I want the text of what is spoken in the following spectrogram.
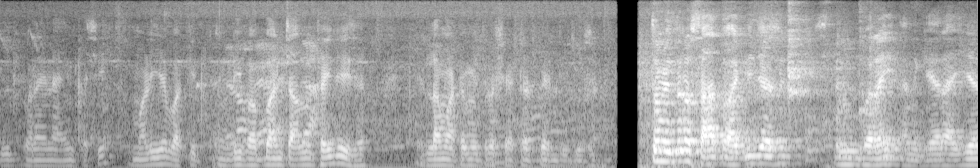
દૂધ ભરાઈને આવીને પછી મળીએ. બાકી ઠંડી બાબાને ચાલુ થઈ જાય છે. એટલા માટે મિત્રો શેટર પહેરી દીધું છે. તો મિત્રો, સાત વાગી જશે દૂધ ભરાઈ અને ઘેર આવી ગયા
